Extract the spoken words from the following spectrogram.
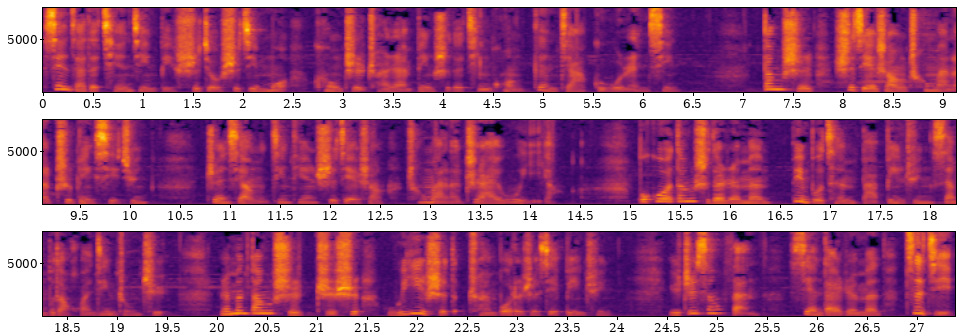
现在的前景比十九世纪末控制传染病时的情况更加鼓舞人心。当时世界上充满了致病细菌，正像今天世界上充满了致癌物一样。不过，当时的人们并不曾把病菌散布到环境中去，人们当时只是无意识地传播了这些病菌。与之相反，现代人们自己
